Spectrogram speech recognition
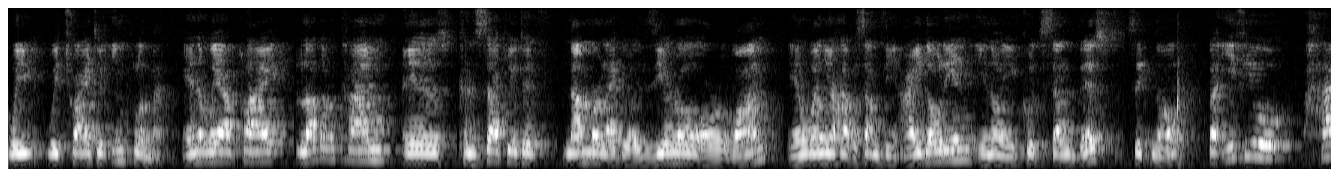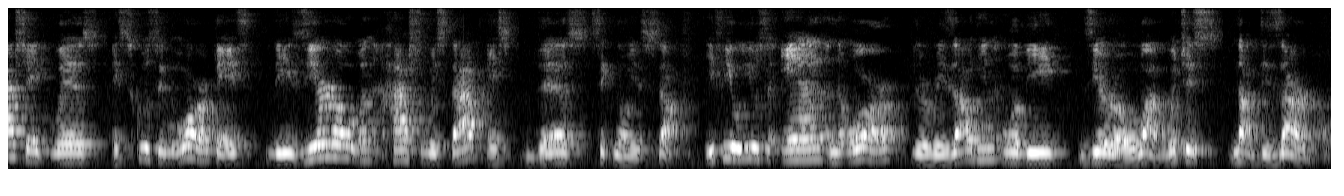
we, we try to implement and we apply a lot of time is consecutive number like a 0 or 1 and when you have something idling you know you could send this signal but if you hash it with exclusive OR gates, the zero when hashed with that is this signal itself. If you use AND and OR, the resulting will be 0, 1, which is not desirable.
